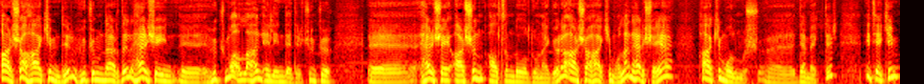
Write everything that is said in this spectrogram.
arşa hakimdir, hükümdardır. Her şeyin e, hükmü Allah'ın elindedir. Çünkü e, her şey arşın altında olduğuna göre arşa hakim olan her şeye hakim olmuş e, demektir. Nitekim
